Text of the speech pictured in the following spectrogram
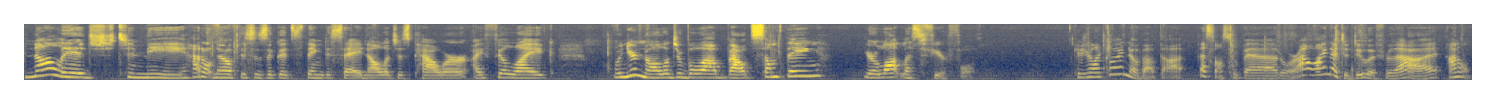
knowledge to me, I don't know if this is a good thing to say, knowledge is power. I feel like when you're knowledgeable about something, you're a lot less fearful. Because you're like, oh, I know about that. That's not so bad. Or, oh, I know to do it for that. I don't,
